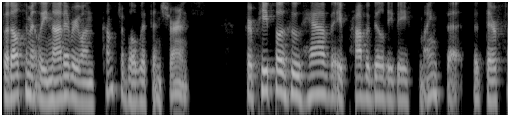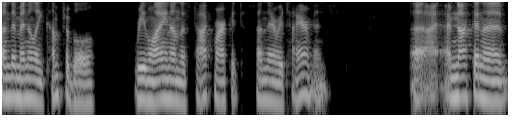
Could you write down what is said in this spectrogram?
but ultimately not everyone's comfortable with insurance for people who have a probability based mindset that they're fundamentally comfortable relying on the stock market to fund their retirements uh, I, am not going to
